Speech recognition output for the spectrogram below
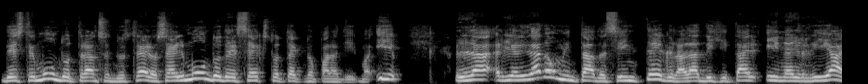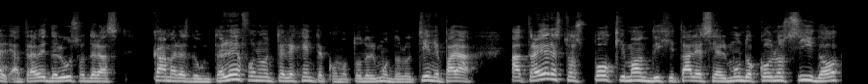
de este mundo transindustrial, o sea, el mundo del sexto tecnoparadigma. Y la realidad aumentada se integra la digital en el real a través del uso de las cámaras de un teléfono inteligente, como todo el mundo lo tiene, para atraer estos Pokémon digitales y el mundo conocido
